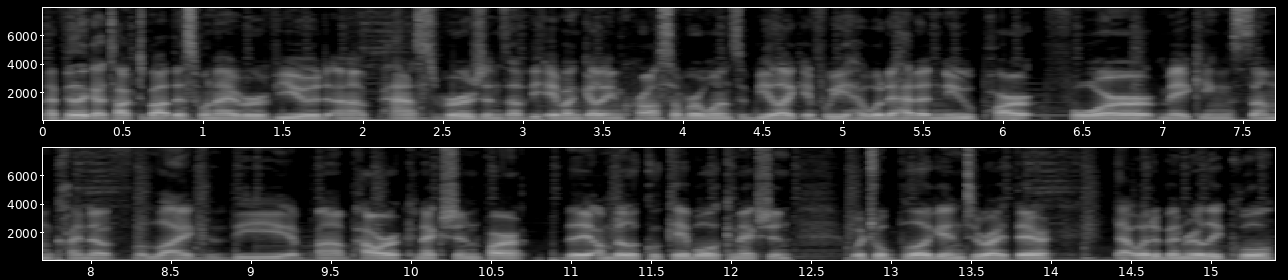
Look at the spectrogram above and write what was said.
I feel like I talked about this when I reviewed uh, past versions of the Evangelion crossover ones, would be like if we would have had a new part for making some kind of like the uh, power connection part, the umbilical cable connection, which we'll plug into right there. That would have been really cool.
